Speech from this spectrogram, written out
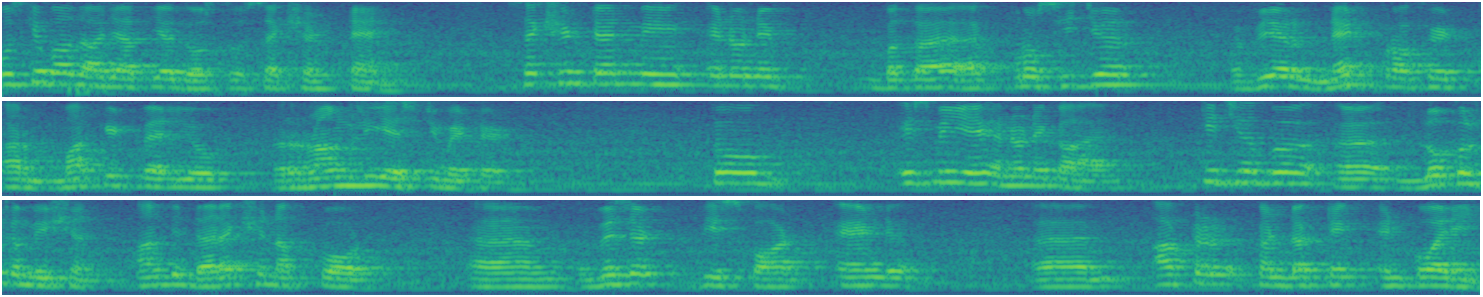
उसके बाद आ जाती है दोस्तों सेक्शन टेन सेक्शन टेन में इन्होंने बताया है प्रोसीजर वेयर नेट प्रॉफिट और मार्केट वैल्यू रॉन्गली एस्टिमेटेड तो इसमें ये इन्होंने कहा है कि जब local commission on the direction of court visit the spot and after conducting inquiry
